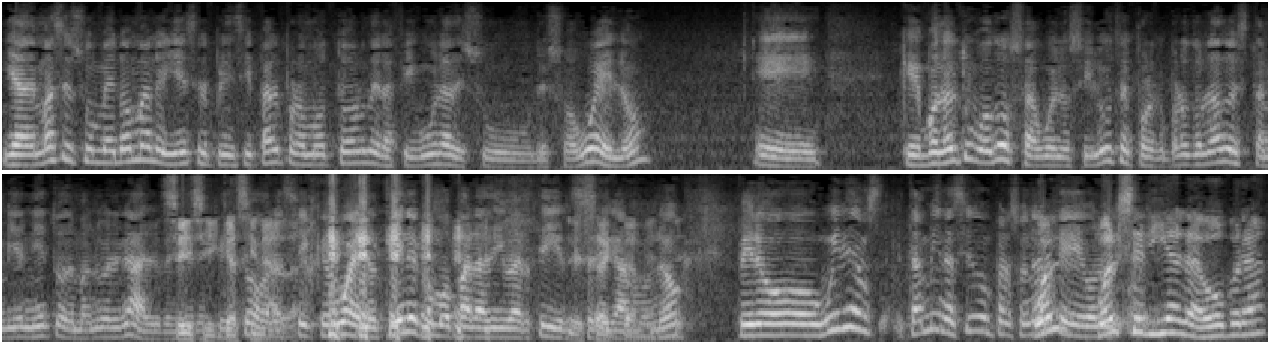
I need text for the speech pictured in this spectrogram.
y además es un melómano y es el principal promotor de la figura de su, de su abuelo. Eh, que bueno, él tuvo dos abuelos ilustres porque por otro lado es también nieto de Manuel Galvez. Sí, sí, escritor, casi nada. Así que bueno, tiene como para divertirse, digamos, ¿no? Pero Williams también ha sido un personaje... ¿Cuál, cuál sería la obra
